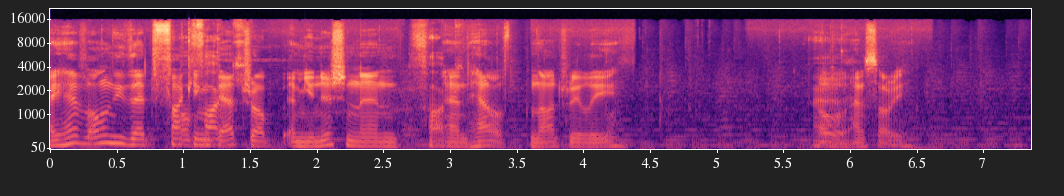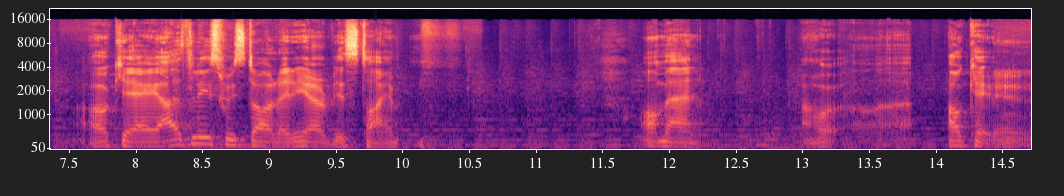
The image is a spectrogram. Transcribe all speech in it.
I have only that fucking fuck. dead drop ammunition and Fuck. and health, not really. Oh, I'm sorry. Okay, at least we started here this time. Oh man. Oh, uh, okay. Uh,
